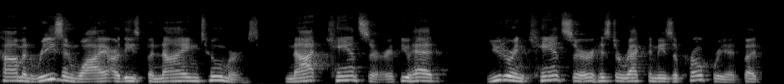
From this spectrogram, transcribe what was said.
common reason why are these benign tumors. not cancer. If you had uterine cancer, hysterectomy is appropriate. But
